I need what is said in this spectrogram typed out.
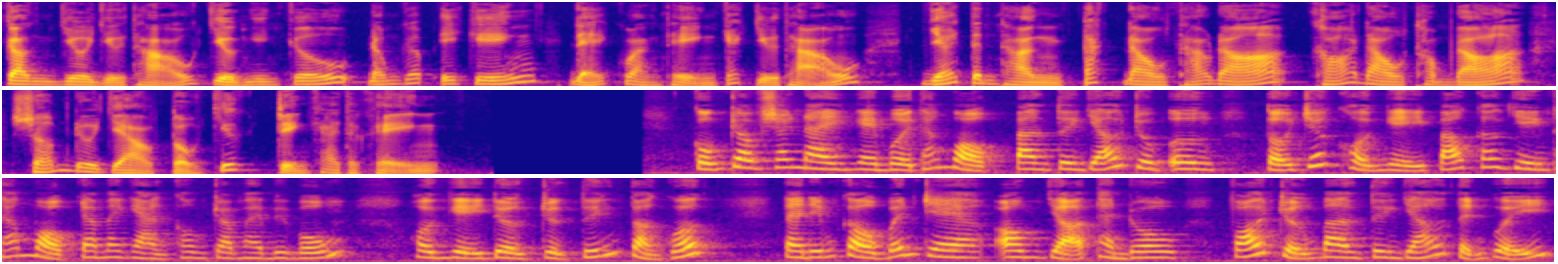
cần vừa dự thảo vừa nghiên cứu, đóng góp ý kiến để hoàn thiện các dự thảo, với tinh thần tắt đầu tháo đó, khó đầu thông đó, sớm đưa vào tổ chức triển khai thực hiện. Cũng trong sáng nay, ngày 10 tháng 1, Ban tuyên giáo Trung ương tổ chức hội nghị báo cáo viên tháng 1 năm 2024. Hội nghị được trực tuyến toàn quốc. Tại điểm cầu Bến Tre, ông Võ Thành Đô, Phó trưởng Ban tuyên giáo tỉnh ủy,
